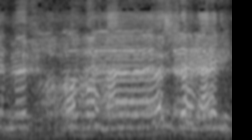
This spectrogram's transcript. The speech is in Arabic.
سيدنا الله ما الجاه علي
